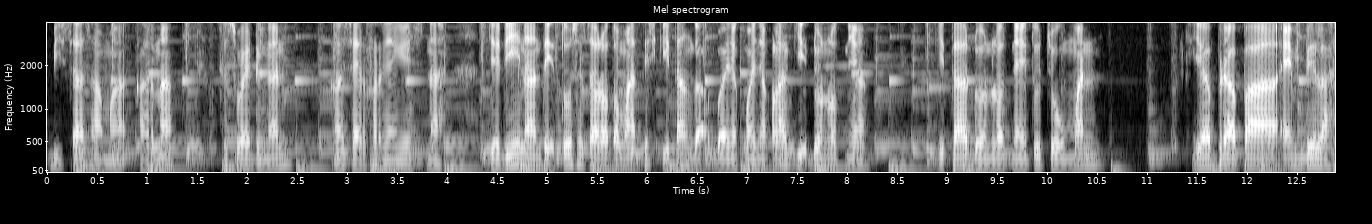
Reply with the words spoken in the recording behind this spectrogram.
bisa sama karena sesuai dengan uh, servernya guys. Nah jadi nanti itu secara otomatis kita nggak banyak-banyak lagi downloadnya. Kita downloadnya itu cuman ya berapa MB lah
